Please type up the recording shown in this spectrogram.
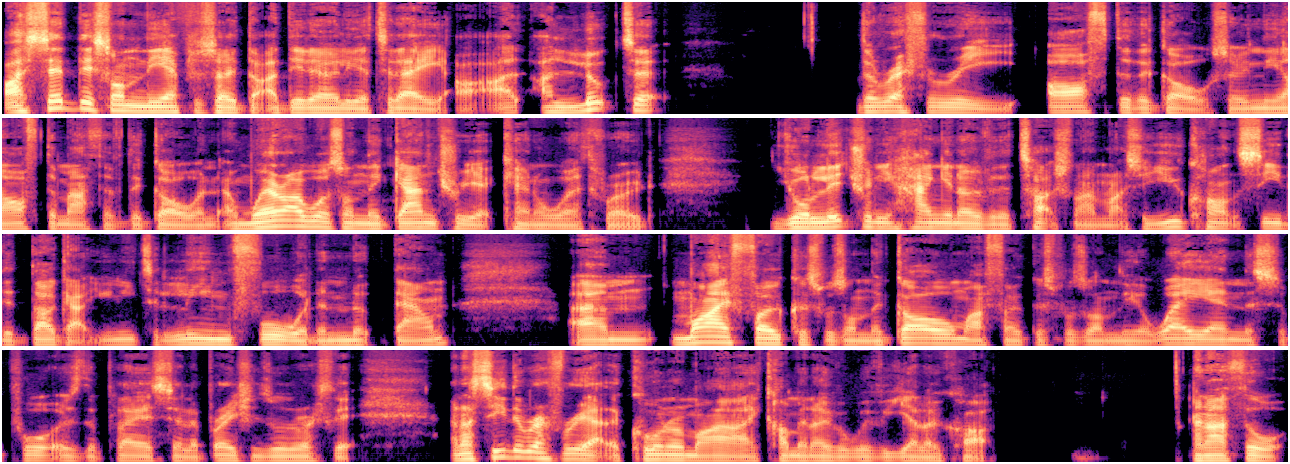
I said this on the episode that I did earlier today. I, I, looked at the referee after the goal, so in the aftermath of the goal, and, and where I was on the gantry at Kenilworth Road, you're literally hanging over the touchline, right? So you can't see the dugout. You need to lean forward and look down. Um, my focus was on the goal. My focus was on the away end, the supporters, the player celebrations, all the rest of it. And I see the referee at the corner of my eye coming over with a yellow card. And I thought,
